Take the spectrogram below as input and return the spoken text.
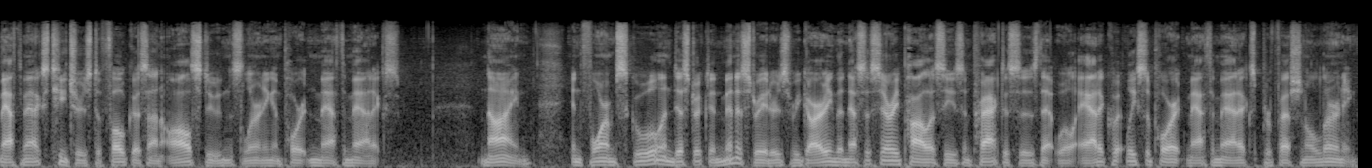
mathematics teachers to focus on all students learning important mathematics. 9. Inform school and district administrators regarding the necessary policies and practices that will adequately support mathematics professional learning,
